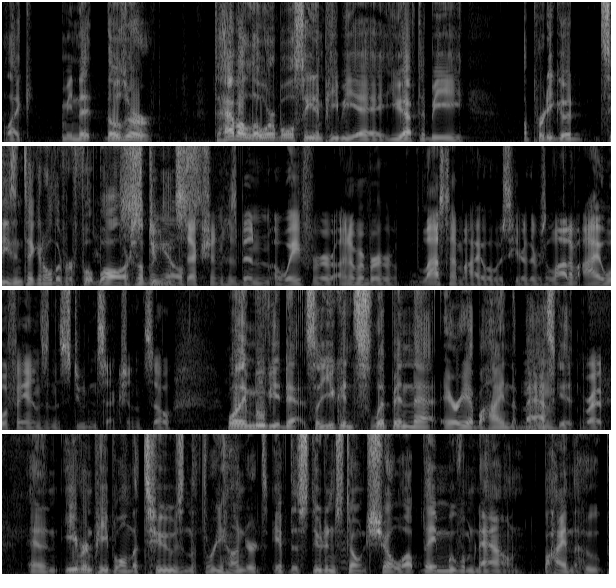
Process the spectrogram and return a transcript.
Like, I mean, that, those are to have a lower bowl seat in PBA. You have to be a pretty good season ticket holder for football or something student else. section has been away for. I don't remember last time Iowa was here, there was a lot of Iowa fans in the student section. So Well, they move you down so you can slip in that area behind the basket. Mm-hmm. right. And even people on the twos and the three hundreds, if the students don't show up, they move them down behind the hoop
